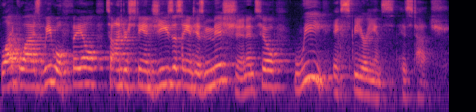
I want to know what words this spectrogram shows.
Likewise, we will fail to understand Jesus and his mission until we experience his touch.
